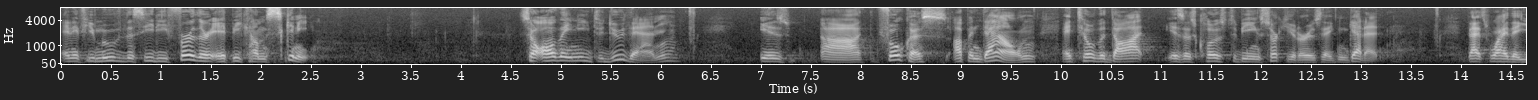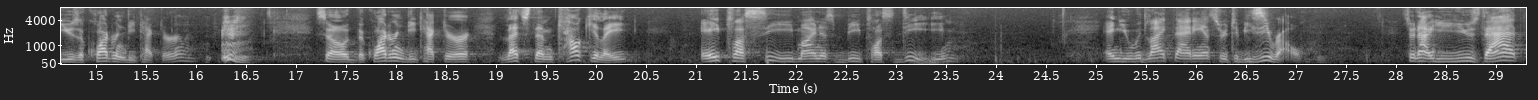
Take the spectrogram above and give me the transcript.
And if you move the CD further, it becomes skinny. So all they need to do then is uh, focus up and down until the dot is as close to being circular as they can get it. That's why they use a quadrant detector. so the quadrant detector lets them calculate A plus C minus B plus D, and you would like that answer to be zero. So now you use that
